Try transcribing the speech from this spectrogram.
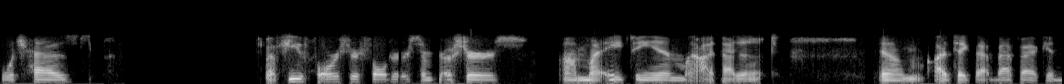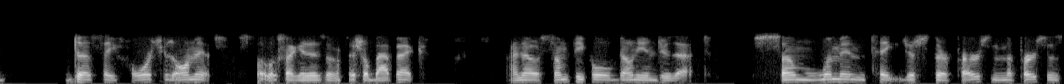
which has a few Forester folders, some brochures, um, my ATM, my iPad in it. Um, I take that backpack. It does say Foresters on it, so it looks like it is an official backpack. I know some people don't even do that. Some women take just their purse, and the purse is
